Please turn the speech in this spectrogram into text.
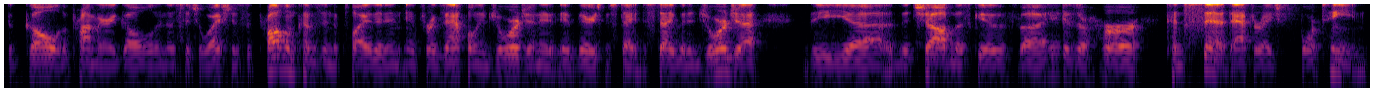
the goal, the primary goal in those situations. The problem comes into play that, in, in for example, in Georgia, and it, it varies from state to state, but in Georgia, the uh, the child must give uh, his or her consent after age 14.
